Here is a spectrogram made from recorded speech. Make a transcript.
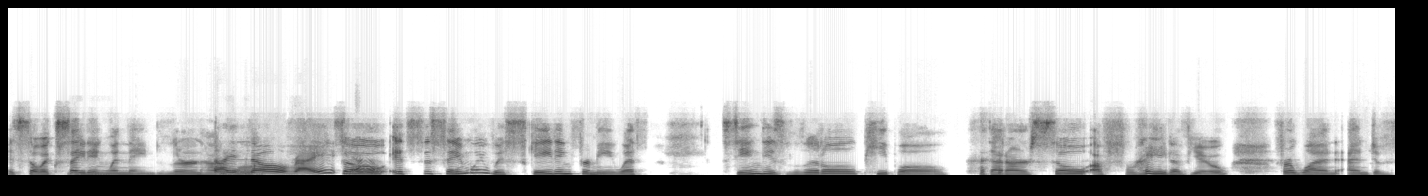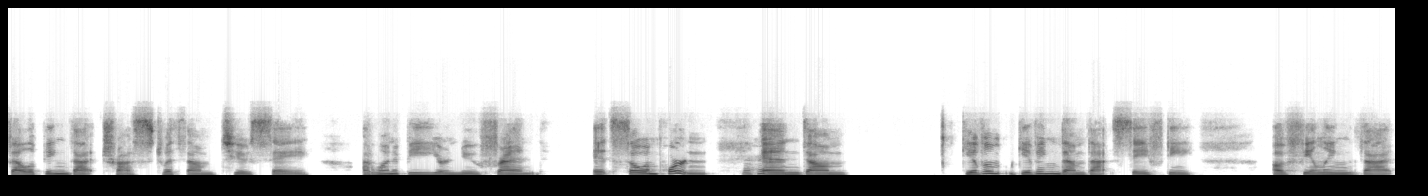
it's so exciting mm-hmm. when they learn how to I walk. know, right? So yeah. it's the same way with skating for me with seeing these little people that are so afraid of you, for one, and developing that trust with them to say, I want to be your new friend. It's so important. Mm-hmm. And um, give them, giving them that safety of feeling that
